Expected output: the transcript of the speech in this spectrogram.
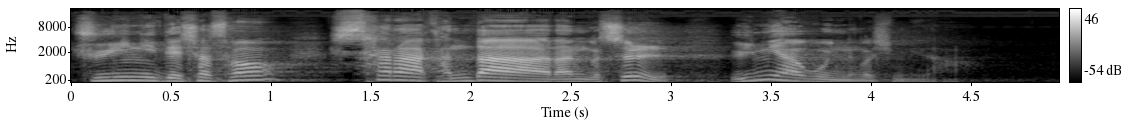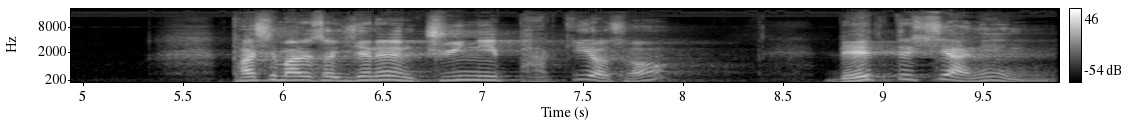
주인이 되셔서 살아간다라는 것을 의미하고 있는 것입니다. 다시 말해서 이제는 주인이 바뀌어서 내 뜻이 아닌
